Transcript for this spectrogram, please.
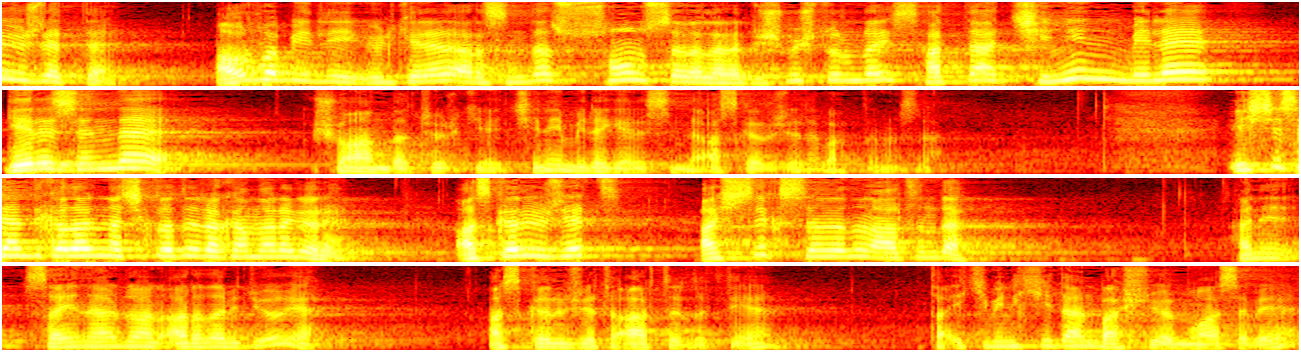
ücrette Avrupa Birliği ülkeleri arasında son sıralara düşmüş durumdayız. Hatta Çin'in bile gerisinde şu anda Türkiye. Çin'in bile gerisinde asgari ücrete baktığımızda. İşçi sendikalarının açıkladığı rakamlara göre asgari ücret açlık sınırının altında. Hani Sayın Erdoğan arada bir diyor ya asgari ücreti artırdık diye. Ta 2002'den başlıyor muhasebeye.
